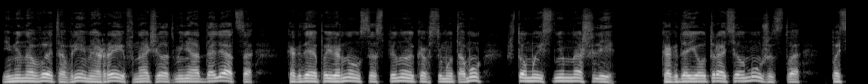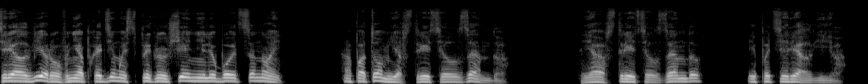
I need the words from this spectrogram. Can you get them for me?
Именно в это время Рейв начал от меня отдаляться, когда я повернулся спиной ко всему тому, что мы с ним нашли, когда я утратил мужество, потерял веру в необходимость приключений любой ценой. А потом я встретил Зенду. Я встретил Зенду и потерял ее.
